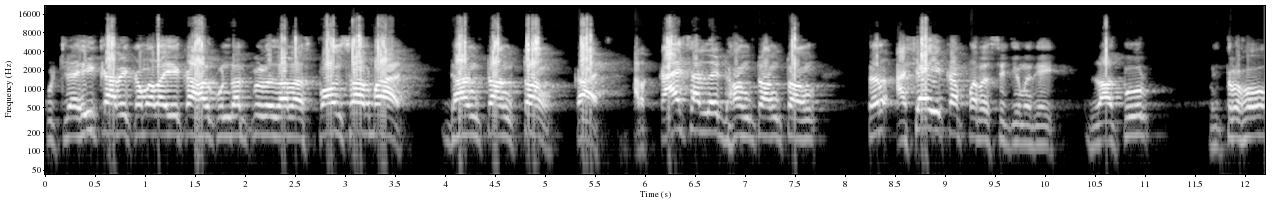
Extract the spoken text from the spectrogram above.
कुठल्याही कार्यक्रमाला एका हळकुंडात पिळ झाला स्पॉन्सर बाय ढांग टांग टांग. काय? अरे काय चाललंय ढांग टांग टांग? तर अशा एका परिस्थितीमध्ये लातूर मित्र हो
